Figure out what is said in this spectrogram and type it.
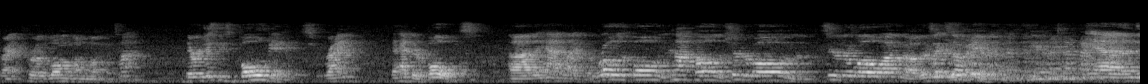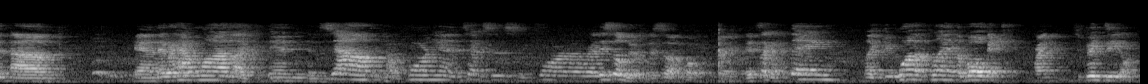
right, for a long, long, long time. There were just these bowl games, right? They had their bowls. Uh, they had like the Rose Bowl, and the Cotton Bowl, and the Sugar Bowl, and the Cereal Bowl. I don't know. There's like so many. And um, and they would have one like in, in the South, in California, in Texas, in Florida, right? They still do. They still have bowl, right? It's like a thing. Like you want to play in the bowl game, right? It's a big deal.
